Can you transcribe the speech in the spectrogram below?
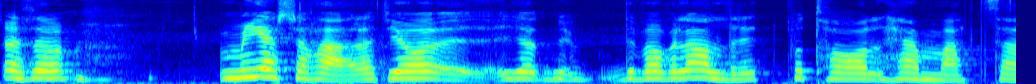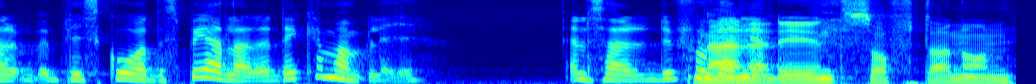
alltså, mer så här att jag, jag, det var väl aldrig på tal hemma att så här, bli skådespelare. Det kan man bli. Eller så här, du får Nej, välja. nej, det är ju inte så ofta någon...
